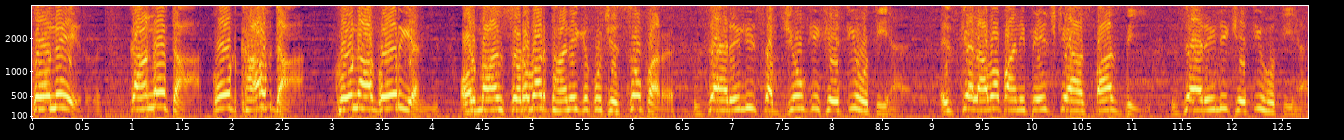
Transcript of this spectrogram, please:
गोनेर, कानोता कोट खावदा खोनागोरियन और मानसरोवर थाने के कुछ हिस्सों पर जहरीली सब्जियों की खेती होती है। इसके अलावा पानीपेज के आसपास भी जहरीली खेती होती है,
